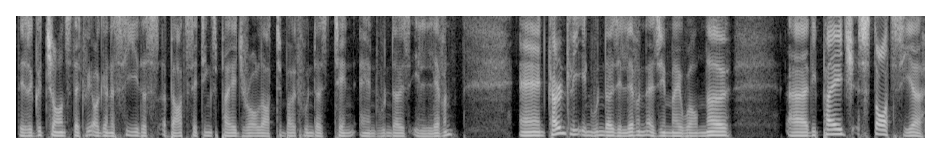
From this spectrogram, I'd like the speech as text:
there's a good chance that we are going to see this About Settings page roll out to both Windows 10 and Windows 11. And currently in Windows 11, as you may well know, uh, the page starts here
